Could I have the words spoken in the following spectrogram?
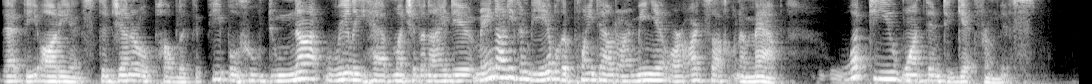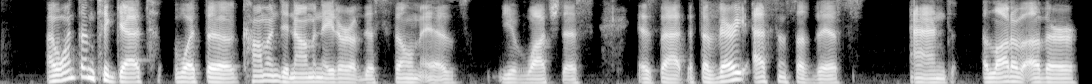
that the audience, the general public, the people who do not really have much of an idea, may not even be able to point out Armenia or Artsakh on a map, what do you want them to get from this? I want them to get what the common denominator of this film is. You've watched this, is that at the very essence of this and a lot of other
